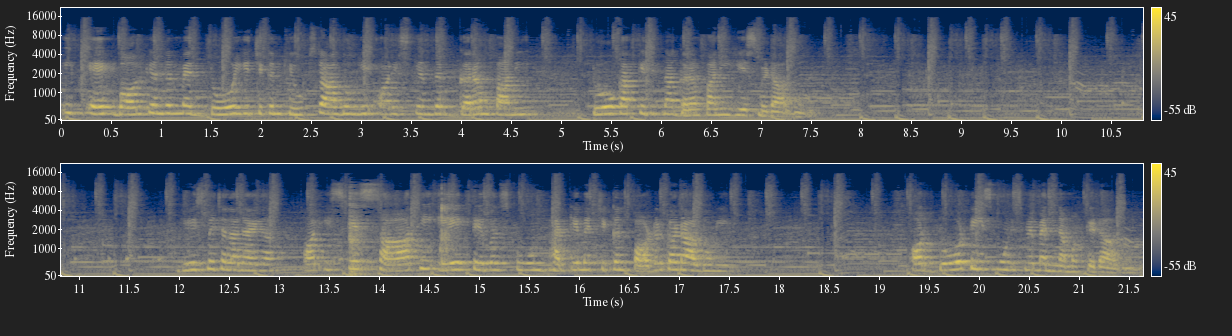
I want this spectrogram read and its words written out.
एक, बाउल के अंदर मैं दो ये चिकन क्यूब्स डाल दूँगी और इसके अंदर गर्म पानी दो कप के जितना गर्म पानी ये इसमें डाल दूँगी। ये इसमें चला जाएगा और इसके साथ ही एक टेबल स्पून भर के मैं चिकन पाउडर का डाल दूँगी और दो टीस्पून इसमें मैं नमक के डाल दूँगी।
